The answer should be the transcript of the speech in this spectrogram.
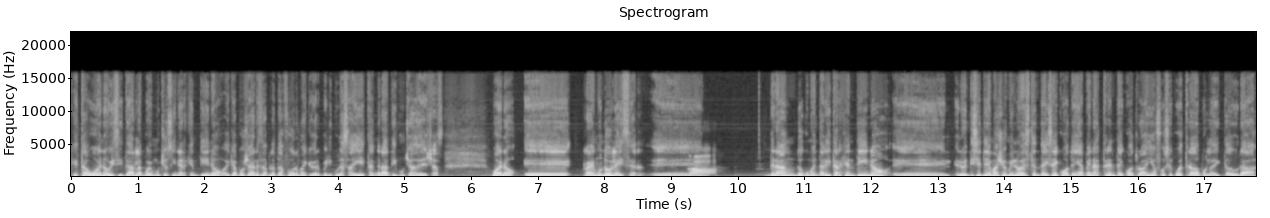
que está bueno visitarla porque hay mucho cine argentino, hay que apoyar esa plataforma, hay que ver películas ahí, están gratis muchas de ellas. Bueno, eh, Raimundo Gleiser, eh, Ah, gran documentalista argentino. eh, el 27 de mayo de 1976, cuando tenía apenas 34 años, fue secuestrado por la dictadura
